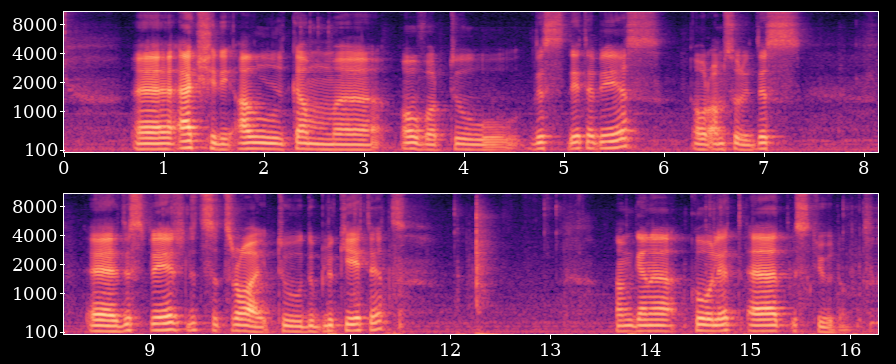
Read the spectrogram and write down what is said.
Uh, actually, I'll come uh, over to this database or I'm sorry this uh, this page. Let's try to duplicate it. I'm gonna call it add student.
